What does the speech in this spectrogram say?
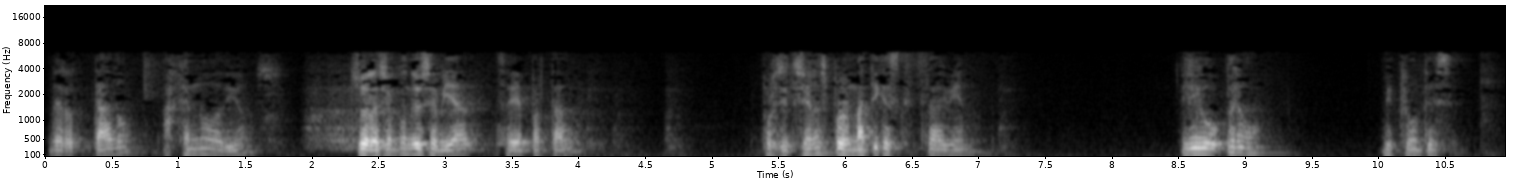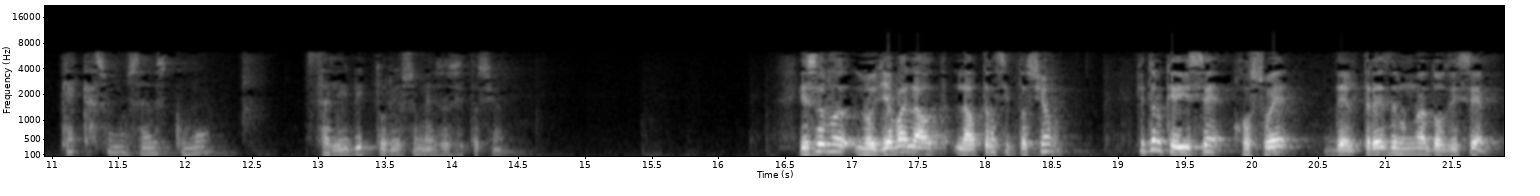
derrotado, ajeno a Dios. Su relación con Dios se había, se había apartado por situaciones problemáticas que estaba viviendo. Y digo, pero mi pregunta es, ¿qué acaso no sabes cómo salir victorioso en esa situación? Y eso nos lleva a la, otra situación. Fíjate lo que dice Josué del 3 del 1 al 2. Dice,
